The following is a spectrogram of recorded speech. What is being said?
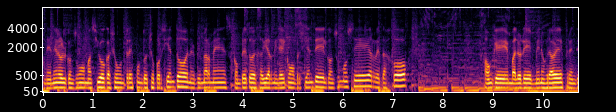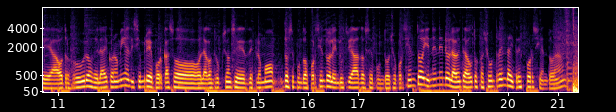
En enero el consumo masivo cayó un 3.8%. En el primer mes completo de Javier Milei como presidente el consumo se retajó aunque en valores menos graves frente a otros rubros de la economía. En diciembre, por caso, la construcción se desplomó 12.2%, la industria 12.8% y en enero la venta de autos cayó un 33%. ¿eh?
